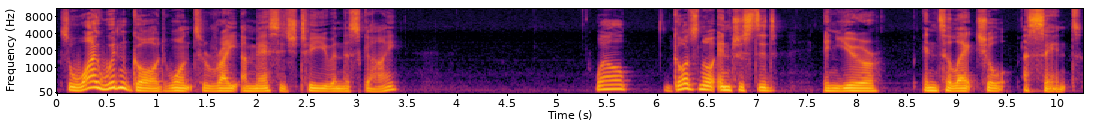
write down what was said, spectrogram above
So, why wouldn't God want to write a message to you in the sky? Well, God's not interested in your intellectual assent.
